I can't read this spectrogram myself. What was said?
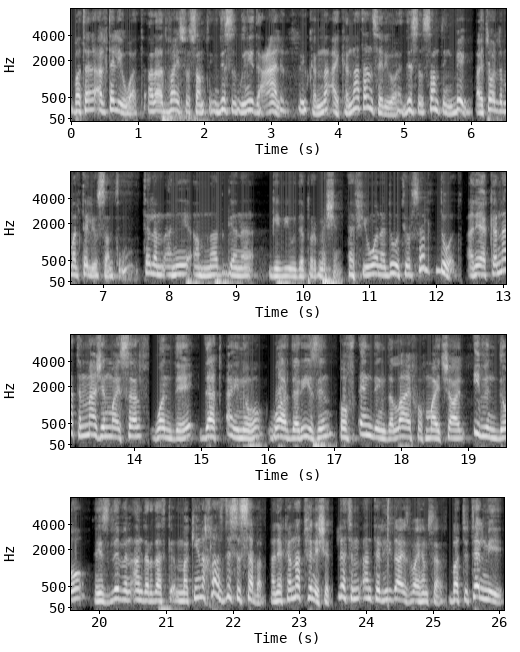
But I, I'll tell you what. I'll advise you something. This is we need a alim. You cannot. I cannot answer you. This is something big. I told them I'll tell you something. Tell them, I'm not gonna give you the permission. If you want to do it yourself, do it. And I cannot imagine myself one day that I know what the reason of ending the life of my child, even though he's living under that makina. خلاص, this is sabab. And I cannot finish it. Let him until he dies by himself. But to tell me,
